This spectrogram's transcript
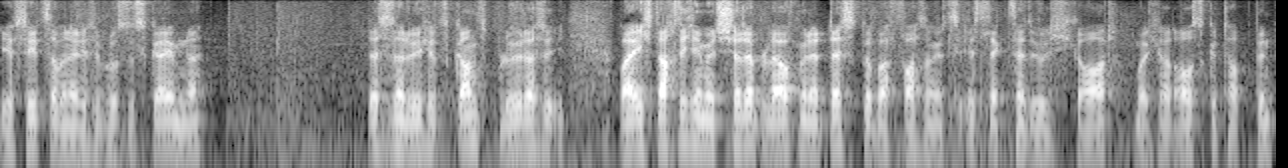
Ihr seht es aber nicht, das ist bloß das Game, ne? Das ist natürlich jetzt ganz blöd, ich, weil ich dachte, ich nehme mit Shadowplay auf mit der Desktop-Erfassung. Jetzt, jetzt leckt es natürlich gerade, weil ich gerade rausgetappt bin.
